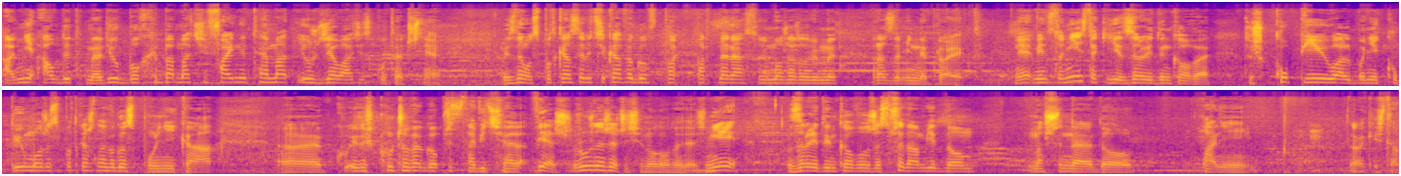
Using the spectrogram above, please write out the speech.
a nie audyt mediów, bo chyba macie fajny temat i już działacie skutecznie. Więc znowu, spotkałem sobie ciekawego pa- partnera, z którym może robimy razem inny projekt. Nie? Więc to nie jest takie zero-jedynkowe. Coś kupił albo nie kupił, może spotkasz nowego wspólnika, e, jakiegoś kluczowego przedstawiciela. Wiesz, różne rzeczy się mogą dodać. Nie zero-jedynkowo, że sprzedam jedną maszynę do pani, no jakieś tam.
